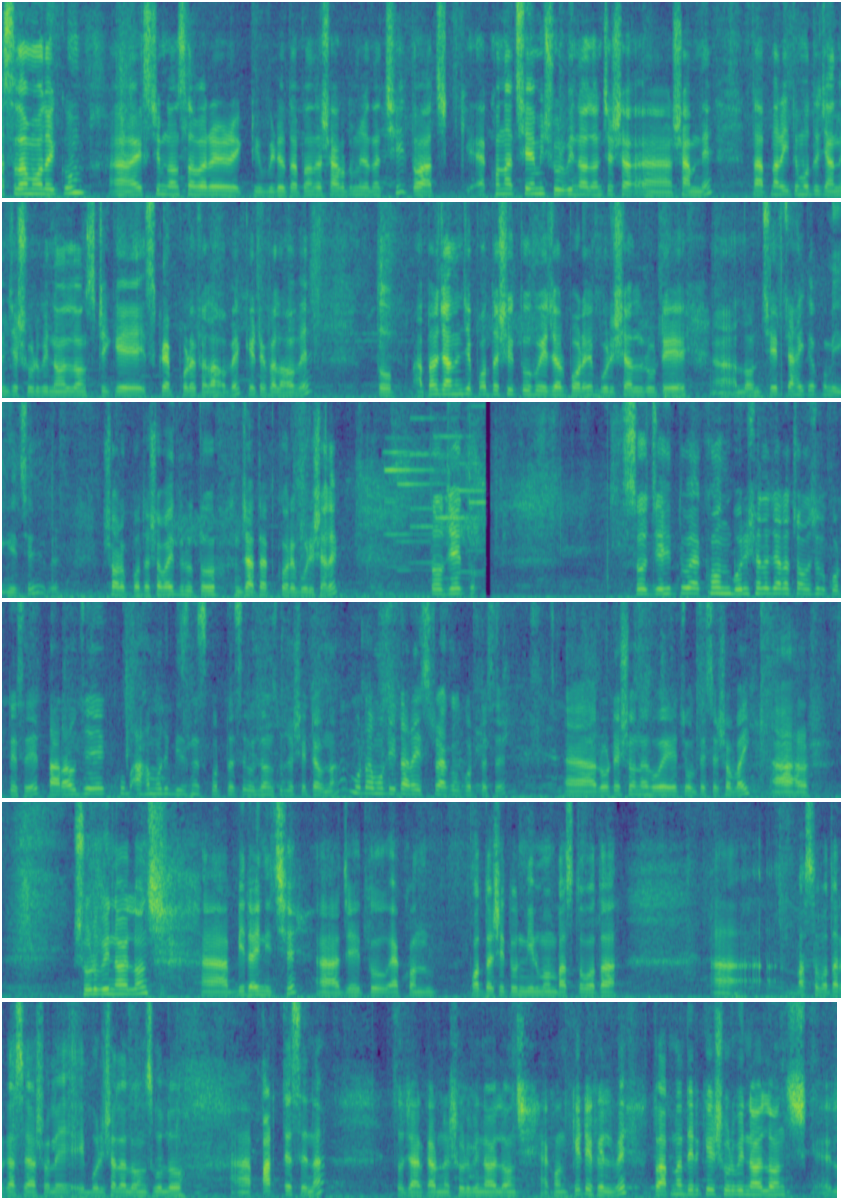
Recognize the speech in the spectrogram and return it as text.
আসসালামু আলাইকুম extreme launch লাভারের একটি ভিডিওতে আপনাদের স্বাগতম জানাচ্ছি। তো আজ এখন আছি আমি সুরভি নয় লঞ্চের সামনে। তা আপনারা ইতিমধ্যে জানেন যে সুরভি নয় লঞ্চটিকে স্ক্র্যাপ করে ফেলা হবে, কেটে ফেলা হবে। তো আপনারা জানেন যে পদ্মা সেতু হয়ে যাওয়ার পরে বরিশাল রুটে লঞ্চের চাহিদা কমে গিয়েছে। সড়ক পথে সবাই দ্রুত যাতায়াত করে বরিশালে। তো যেহেতু সো যেহেতু এখন বরিশালে যারা চলাচল করতেছে, তারাও যে খুব আহামরি বিজনেস করতেছে ওই লঞ্চগুলো সেটাও না। মোটামুটি তারা স্ট্রাগল করতেছে। রোটেশনে হয়ে চলতেছে সবাই। আর সুরভি নয় লঞ্চ বিদায় নিচ্ছে। যেহেতু এখন পদ্মা সেতুর নির্মম বাস্তবতা বাস্তবতার কাছে আসলে এই বরিশালের লঞ্চগুলো পারতেছে না। তো যার কারণে সুরভি নয় লঞ্চ এখন কেটে ফেলবে। তো আপনাদেরকে সুরভি নয় লঞ্চ,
